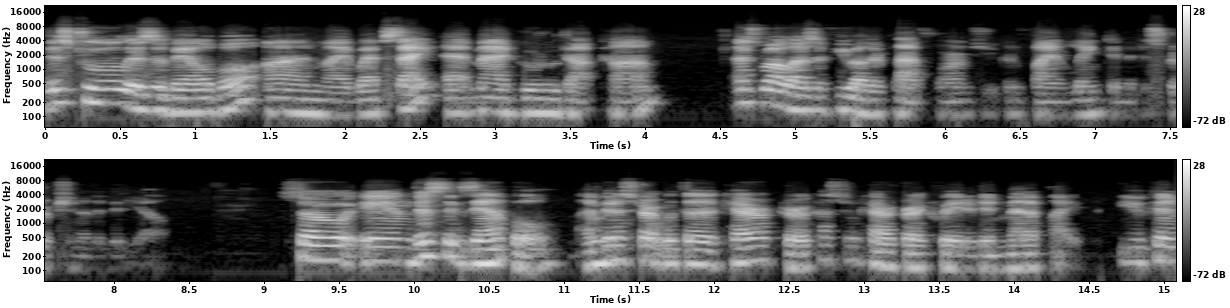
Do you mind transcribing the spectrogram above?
This tool is available on my website at madguru.com, as well as a few other platforms you can find linked in the description of the video. So in this example, I'm going to start with a character, a custom character I created in MetaPipe. You can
